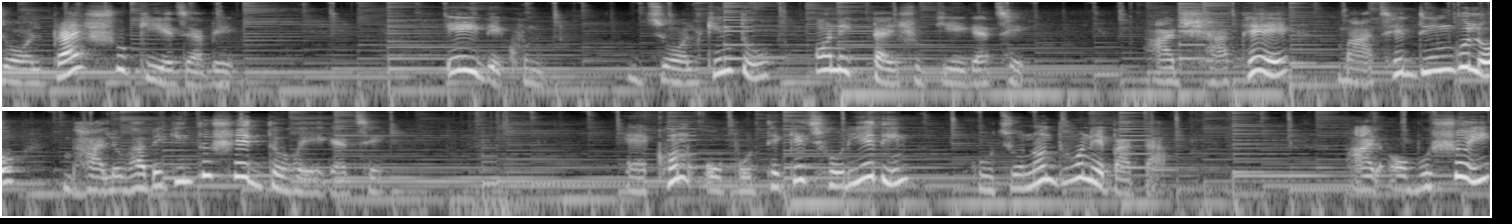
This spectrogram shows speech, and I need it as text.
জল প্রায় শুকিয়ে যাবে। এই দেখুন জল কিন্তু অনেকটাই শুকিয়ে গেছে। আর সাথে মাছের ডিমগুলো ভালোভাবে কিন্তু সেদ্ধ হয়ে গেছে। এখন ওপর থেকে ছড়িয়ে দিন কুচনো ধনে পাতা। আর অবশ্যই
